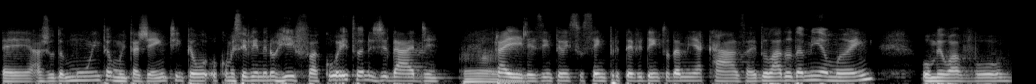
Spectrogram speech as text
É, ajuda muita, muita gente. Então, eu comecei vendendo rifa com oito anos de idade ah. para eles. Então, isso sempre teve dentro da minha casa. E do lado da minha mãe, o meu avô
